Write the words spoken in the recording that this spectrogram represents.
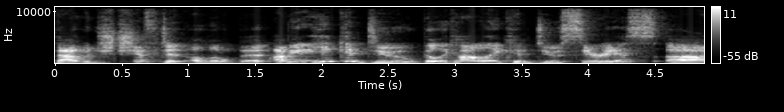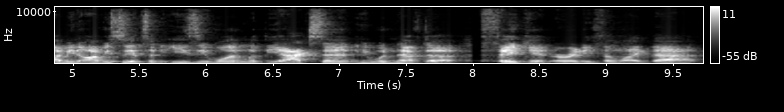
that would shift it a little bit. I mean, he can do Billy Connolly can do serious. Uh, I mean, obviously it's an easy one with the accent. He wouldn't have to fake it or anything like that.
